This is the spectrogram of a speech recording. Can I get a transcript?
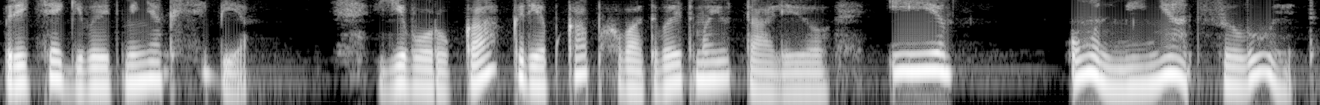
притягивает меня к себе. Его рука крепко обхватывает мою талию, и он меня целует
